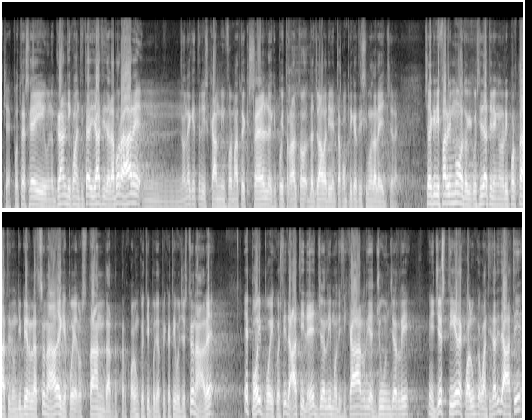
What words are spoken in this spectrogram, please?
Cioè, poter, se hai una grandi quantità di dati da elaborare, mh, mm, non è che te li scambi in formato Excel, che poi tra l'altro da Java diventa complicatissimo da leggere cerchi di fare in modo che questi dati vengano riportati in un DB relazionale, che poi è lo standard per qualunque tipo di applicativo gestionale, e poi puoi questi dati leggerli, modificarli, aggiungerli, quindi gestire qualunque quantità di dati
